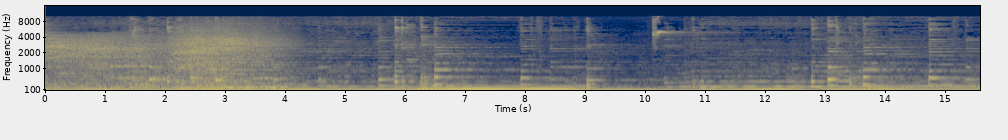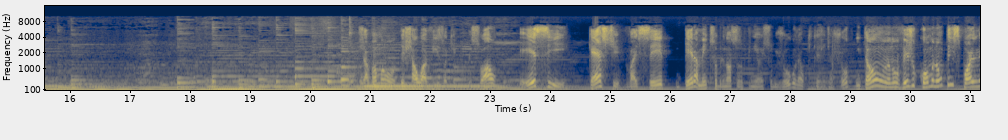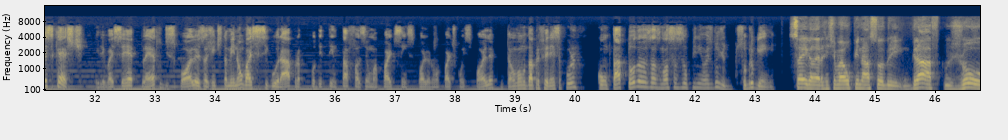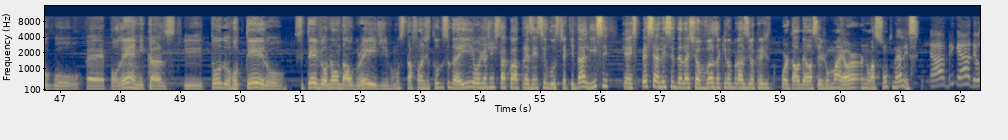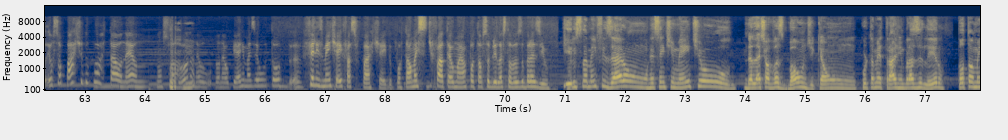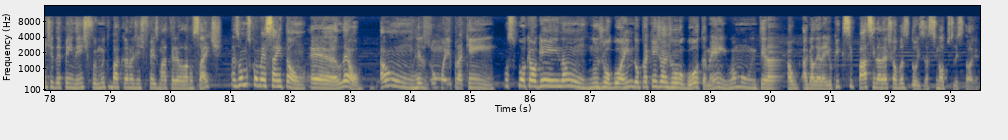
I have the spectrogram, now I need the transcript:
Já vamos deixar o aviso aqui pro pessoal. Esse cast vai ser inteiramente sobre nossas opiniões sobre o jogo, né? O que, que a gente achou. Então eu não vejo como não ter spoiler nesse cast. Ele vai ser repleto de spoilers. A gente também não vai se segurar para poder tentar fazer uma parte sem spoiler, uma parte com spoiler. Então vamos dar preferência por contar todas as nossas opiniões do, sobre o game. Isso aí, galera. A gente vai opinar sobre gráfico, jogo, é, polêmicas e todo o roteiro, se teve ou não downgrade. Vamos estar falando de tudo isso daí. Hoje a gente está com a presença ilustre aqui da Alice, que é especialista em The Last of Us aqui no Brasil. Acredito que o portal dela seja o maior no assunto, né, Alice? Ah, obrigada. Eu, eu sou parte do portal, né? Eu não sou uhum. dona, né? O dona é o Pierre, mas eu tô, felizmente, aí faço parte aí do portal. Mas, de fato, é o maior portal sobre Last of Us do Brasil. E eles também fizeram recentemente o The Last of Us Bond, que é um curta-metragem brasileiro, totalmente independente, foi muito bacana, a gente fez matéria lá no site. Mas vamos começar então. É, Léo, dá um resumo aí para quem. Vamos supor que alguém não, não jogou ainda, ou para quem já jogou também. Vamos inteirar a galera aí. O que, que se passa em The Last of Us 2, a sinopse da história?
